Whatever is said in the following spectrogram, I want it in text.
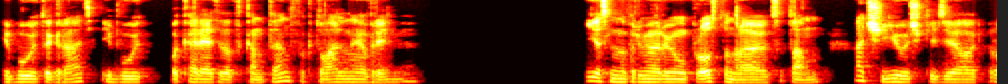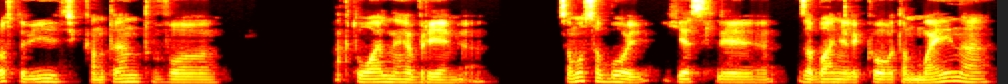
и будет играть, и будет покорять этот контент в актуальное время. Если, например, ему просто нравится там ачивочки делать, просто видеть контент в актуальное время. Само собой, если забанили кого-то мейна,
